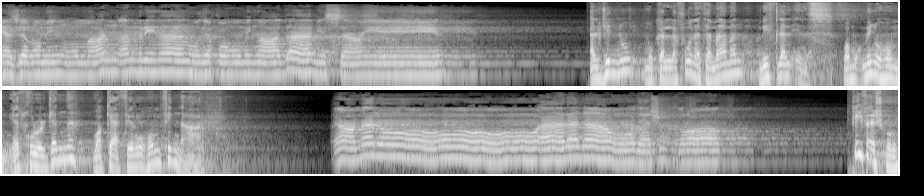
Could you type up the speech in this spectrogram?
يزغ منهم عن أمرنا نذقه من عذاب السعير. الجن مكلفون تماما مثل الإنس ومؤمنهم يدخل الجنة وكافرهم في النار اعملوا آل داود شكرا كيف أشكره؟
